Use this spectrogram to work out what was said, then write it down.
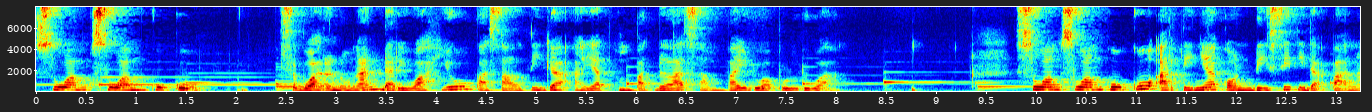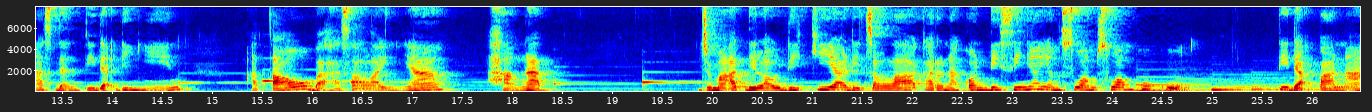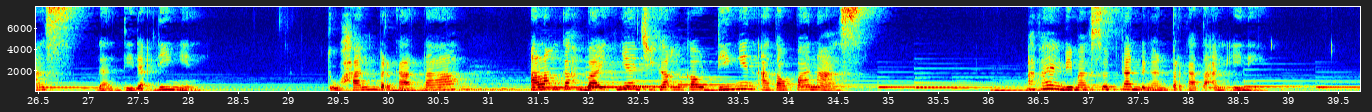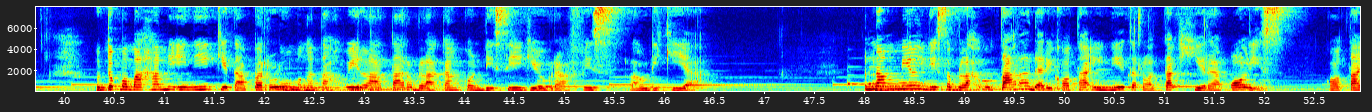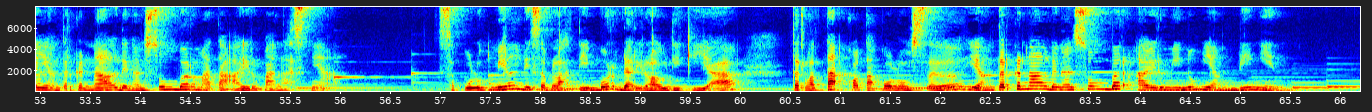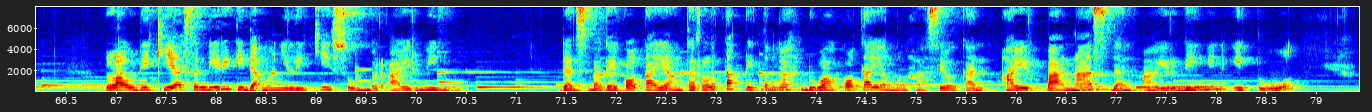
Suam-suam kuku. Sebuah renungan dari Wahyu pasal 3 ayat 14 sampai 22 Suam-suam kuku artinya kondisi tidak panas dan tidak dingin atau bahasa lainnya hangat. Jemaat di Laodikia dicela karena kondisinya yang suam-suam kuku, tidak panas dan tidak dingin Tuhan berkata, "Alangkah baiknya jika engkau dingin atau panas." Apa yang dimaksudkan dengan perkataan ini? Untuk memahami ini, kita perlu mengetahui latar belakang kondisi geografis Laodikia. 6 mil di sebelah utara dari kota ini terletak Hierapolis, kota yang terkenal dengan sumber mata air panasnya. 10 mil di sebelah timur dari Laodikia, terletak kota Kolose yang terkenal dengan sumber air minum yang dingin. Laodikia sendiri tidak memiliki sumber air minum. Dan sebagai kota yang terletak di tengah dua kota yang menghasilkan air panas dan air dingin itu,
